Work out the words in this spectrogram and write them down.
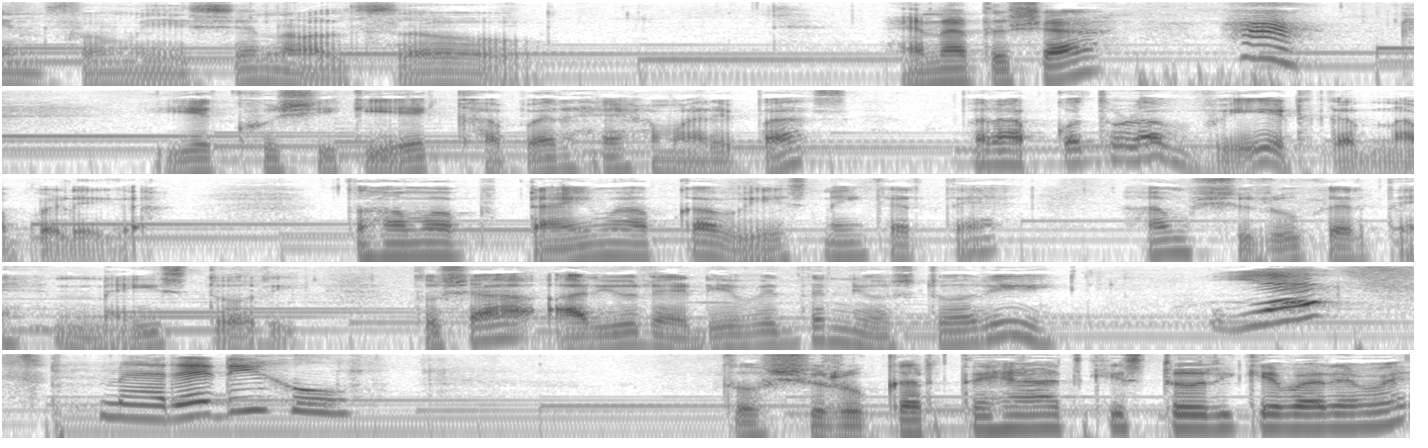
information also है ना तुषा हाँ। ये खुशी की एक खबर है हमारे पास पर आपको थोड़ा वेट करना पड़ेगा। तो हम अब टाइम आपका वेस्ट नहीं करते हैं हम शुरू करते हैं नई story Tusha are you ready with the new story yes मैं रेडी हूँ। तो शुरू करते हैं आज की स्टोरी के बारे में।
